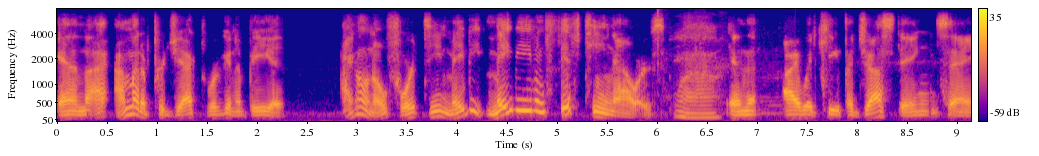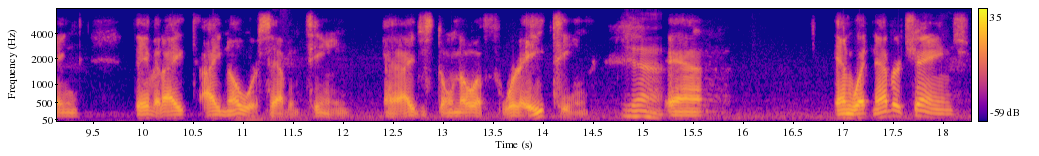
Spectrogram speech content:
And I, I'm going to project we're going to be at, I don't know, 14, maybe, maybe even 15 hours wow. and then I would keep adjusting saying, David, I, I know we're 17. I I just don't know if we're 18. Yeah. And and what never changed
